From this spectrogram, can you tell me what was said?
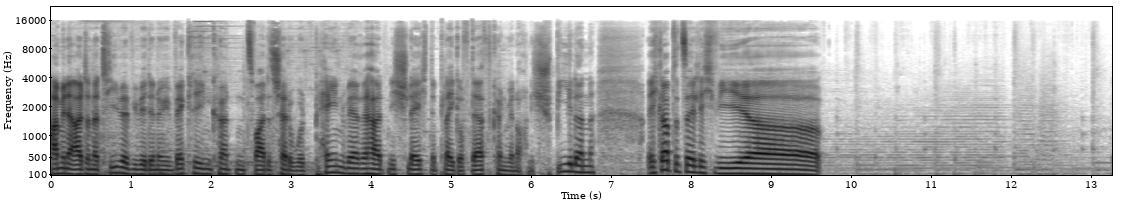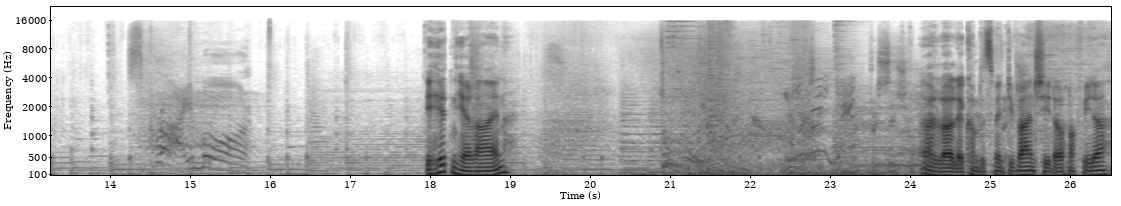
Haben wir eine Alternative? Alternative, wie wir den irgendwie wegkriegen könnten. Ein zweites Shadowwood Pain wäre halt nicht schlecht. Eine Plague of Death können wir noch nicht spielen. Ich glaube tatsächlich, wir... Wir hitten hier rein. Oh lol, der kommt jetzt mit Divine Sheet auch noch wieder.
